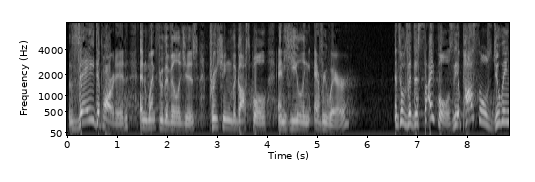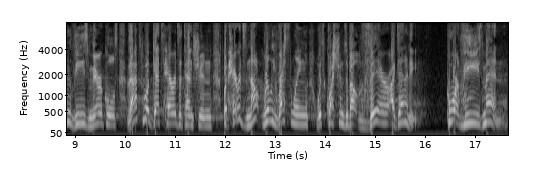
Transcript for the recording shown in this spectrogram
They departed and went through the villages, preaching the gospel and healing everywhere. And so the disciples, the apostles doing these miracles, that's what gets Herod's attention. But Herod's not really wrestling with questions about their identity. Who are these men?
